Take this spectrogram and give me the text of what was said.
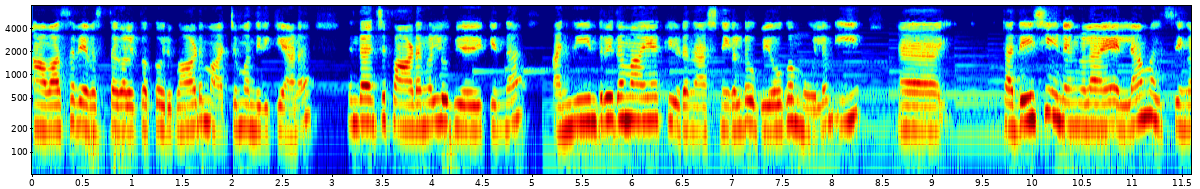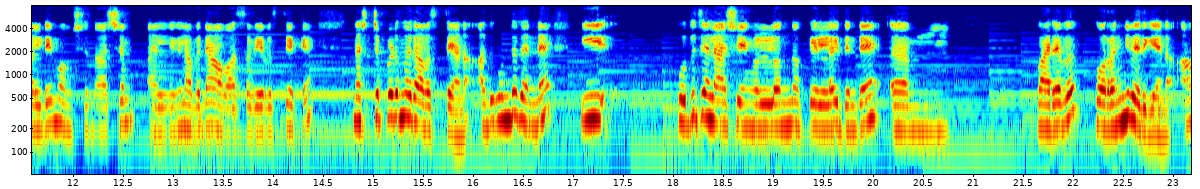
ആവാസ വ്യവസ്ഥകൾക്കൊക്കെ ഒരുപാട് മാറ്റം വന്നിരിക്കുകയാണ്. എന്താ വെച്ചാൽ പാടങ്ങളിൽ ഉപയോഗിക്കുന്ന അനിയന്ത്രിതമായ കീടനാശിനികളുടെ ഉപയോഗം മൂലം ഈ തദ്ദേശീയ ഇനങ്ങളായ എല്ലാ മത്സ്യങ്ങളുടെയും വംശനാശം അല്ലെങ്കിൽ അവരുടെ ആവാസ വ്യവസ്ഥയൊക്കെ നഷ്ടപ്പെടുന്ന ഒരു അവസ്ഥയാണ്. അതുകൊണ്ട് തന്നെ ഈ പൊതുജലാശയങ്ങളിലൊന്നൊക്കെയുള്ള ഇതിന്റെ വരവ് കുറഞ്ഞു വരികയാണ്. ആ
